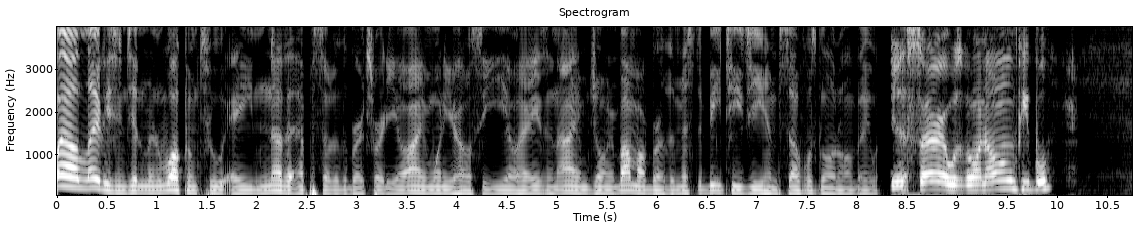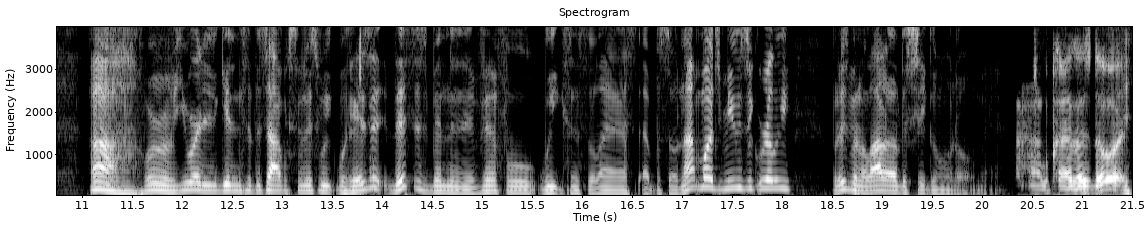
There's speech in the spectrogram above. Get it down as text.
Well, ladies and gentlemen, welcome to another episode of the Breaks Radio. I am one of your hosts, CEO Haize, and I am joined by my brother, Mr. BTG himself. What's going on, Baylor? Yes, sir. What's going on, people? Ah, we're you ready to get into the topics for this week? Because it, this has been an eventful week since the last episode. Not much music, really, but there's been a lot of other shit going on, man. Okay, let's do it.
